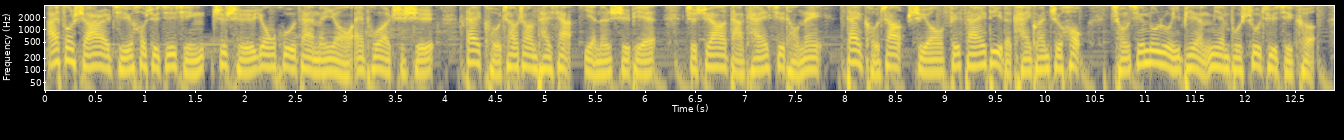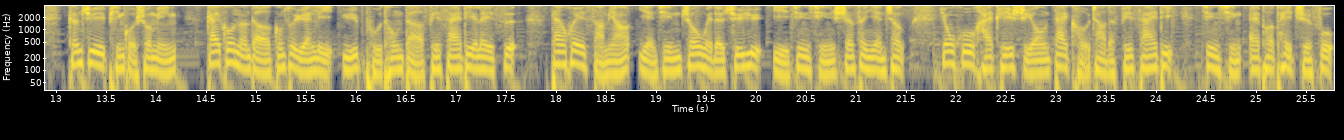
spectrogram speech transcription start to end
iPhone 十二及后续机型支持用户在没有 Apple Watch 时戴口罩状态下也能识别，只需要打开系统内戴口罩使用 Face ID 的开关之后，重新录入一遍面部数据即可。根据苹果说明，该功能的工作原理与普通的 Face ID 类似，但会扫描眼睛周围的区域以进行身份验证。用户还可以使用戴口罩的 Face ID 进行 Apple Pay 支付。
